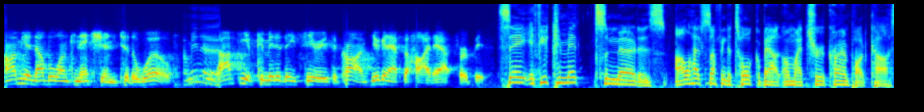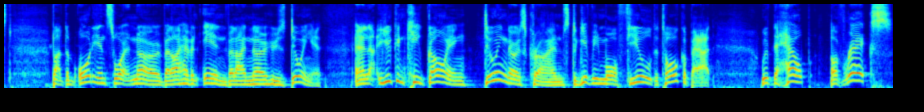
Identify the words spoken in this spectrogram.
I'm your number one connection to the world. I'm in a. After you've committed these series of crimes, you're going to have to hide out for a bit. See, if you commit some murders, I'll have something to talk about on my true crime podcast. But the audience won't know that I have an in, that I know who's doing it. And you can keep going doing those crimes to give me more fuel to talk about with the help of Rex,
